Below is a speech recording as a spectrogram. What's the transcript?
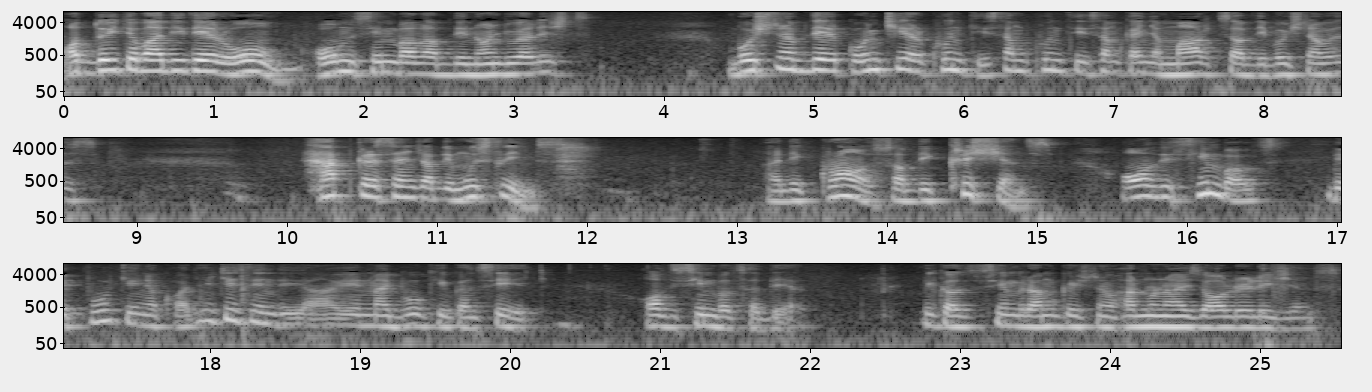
Advaitavadi, their Om, Om symbol of the non-dualists. Vaishnav, their Konchi or Kunti, some Kunti, some kind of marks of the Vaishnavas. Half crescent of the Muslims and the cross of the Christians. All these symbols they put in a quad. It is in the uh, in my book you can see it. All the symbols are there, because Sri Ramakrishna harmonized all religions.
